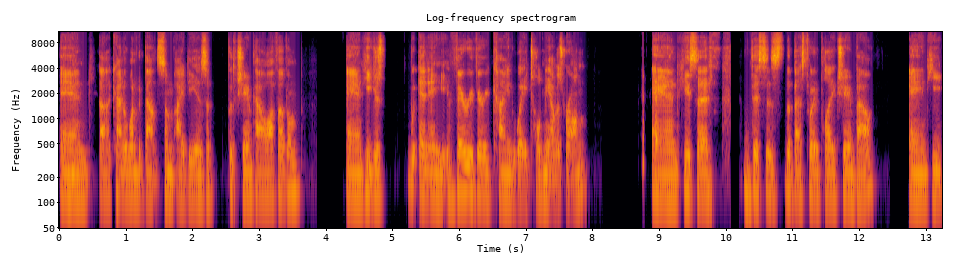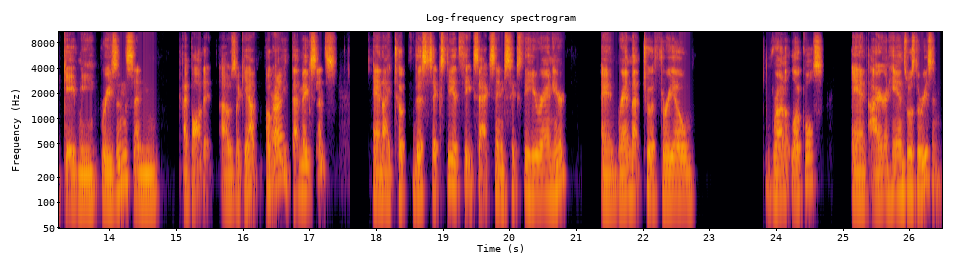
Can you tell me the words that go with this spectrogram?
and uh, kind of wanted to bounce some ideas with Chien Pao off of him. And he just, in a very, very kind way, told me I was wrong. and he said, This is the best way to play Chien Pao. And he gave me reasons and I bought it. I was like, Yeah, okay, Alright. that makes sense. And I took this 60, it's the exact same 60 he ran here and ran that to a 3-0 run at locals and iron hands was the reason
